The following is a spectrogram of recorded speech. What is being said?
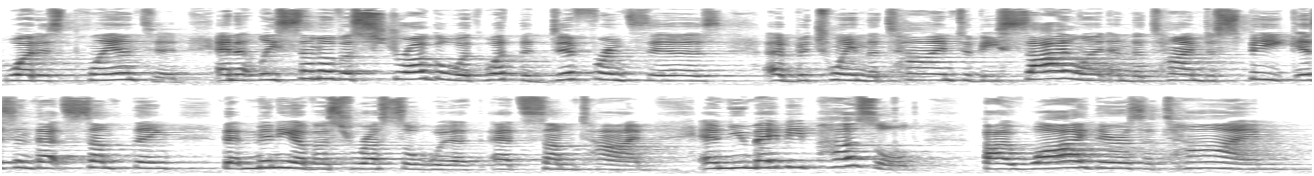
what is planted. And at least some of us struggle with what the difference is uh, between the time to be silent and the time to speak isn't that something that many of us wrestle with at some time? And you may be puzzled by why there is a time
